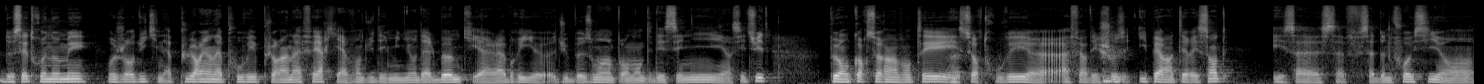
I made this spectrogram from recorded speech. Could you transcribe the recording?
de cette renommée aujourd'hui qui n'a plus rien à prouver, plus rien à faire, qui a vendu des millions d'albums, qui est à l'abri euh, du besoin pendant des décennies et ainsi de suite, peut encore se réinventer et Ouais. se retrouver euh, à faire des choses hyper intéressantes. Et ça, ça, ça donne foi aussi en,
